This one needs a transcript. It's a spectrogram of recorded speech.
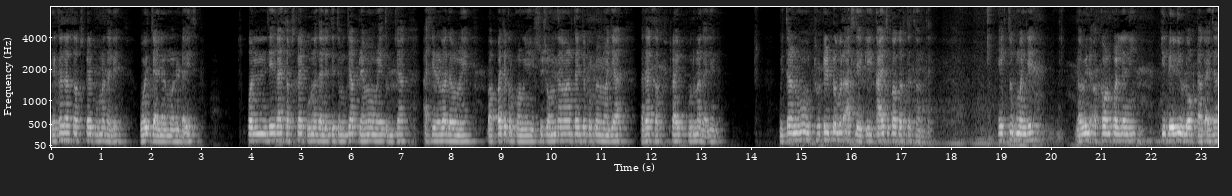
एक हजार सबस्क्राईब पूर्ण झाले होईल चॅनल मॉनिटाईज पण जे काय सबस्क्राईब पूर्ण झाले ते तुमच्या प्रेमामुळे तुमच्या आशीर्वादामुळे बाप्पाच्या कृपेमुळे श्री स्वामी समर्थांच्या कृपेमुळे माझ्या हजार सबस्क्राईब पूर्ण झाले. मित्रांनो छोटे युट्यूबर असले की काय चुका करतात सांगताय एक चूक म्हणजे नवीन अकाउंट खोलल्याने की डेली व्लॉग टाकायचा.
